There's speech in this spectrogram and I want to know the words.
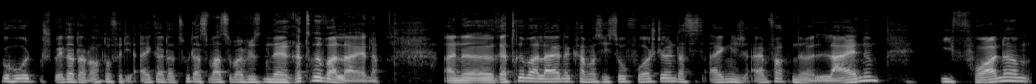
geholt, später dann auch noch für die Eiger dazu. Das war zum Beispiel so 'ne Retriever-Leine. Eine, äh, Retriever-Leine kann man sich so vorstellen, das ist eigentlich einfach 'ne Leine, die vorne,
